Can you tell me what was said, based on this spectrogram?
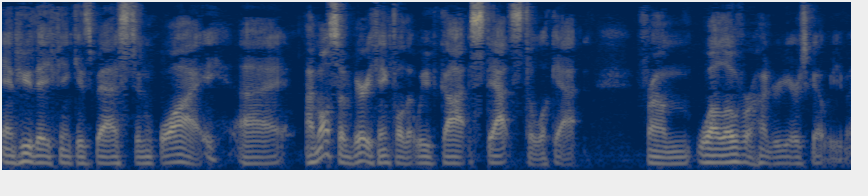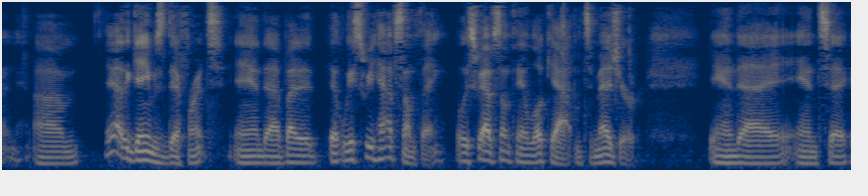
and who they think is best and why. Uh, I'm also very thankful that we've got stats to look at from well over 100 years ago, even. Um, yeah, the game's different, and uh, but it, at least we have something. At least we have something to look at and to measure and uh, and to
